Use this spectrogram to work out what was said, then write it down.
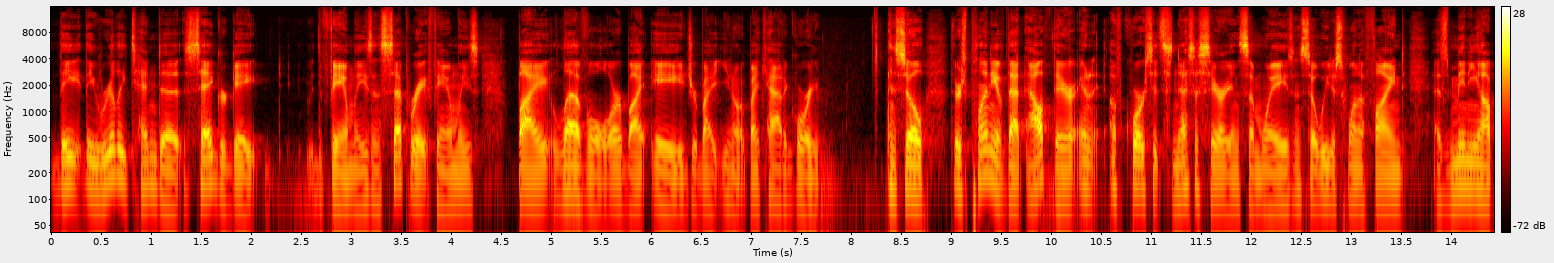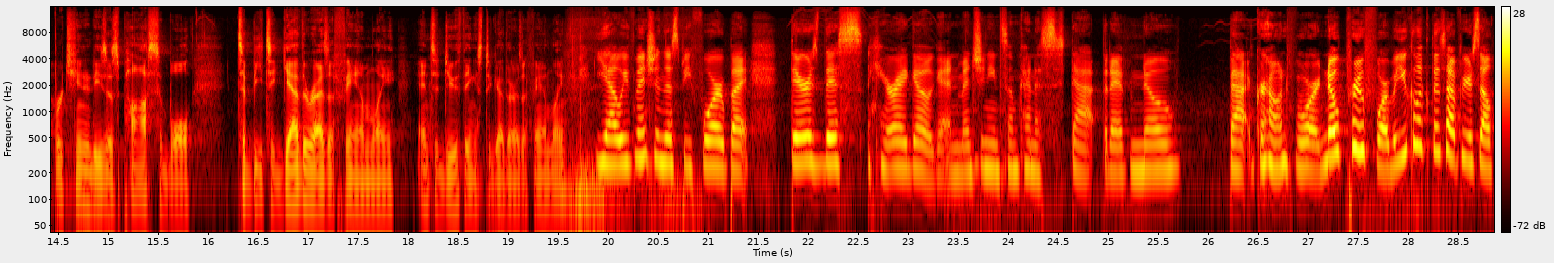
they they really tend to segregate the families and separate families by level or by age or by you know by category. And so there's plenty of that out there and of course it's necessary in some ways and so we just want to find as many opportunities as possible to be together as a family and to do things together as a family. Yeah, we've mentioned this before, but there's this here I go again, mentioning some kind of stat that I have no background for, no proof for, but you can look this up for yourself.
